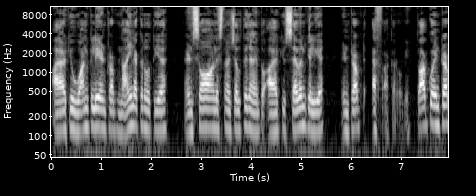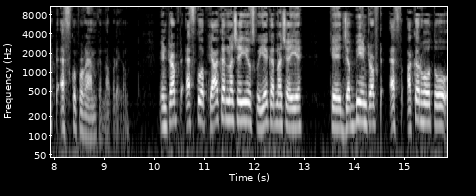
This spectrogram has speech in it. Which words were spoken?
آئی آر کیو ون کے لیے انٹرپٹ نائن اکر ہوتی ہے اینڈ سو آن اس طرح چلتے جائیں تو آئی آر کیو سیون کے لیے انٹرپٹ ایف اکر ہوگی تو آپ کو انٹرپٹ ایف کو پروگرام کرنا پڑے گا۔ انٹرپٹ ایف کو اب کیا کرنا چاہیے؟ اس کو یہ کرنا چاہیے کہ جب بھی انٹرپٹ ایف اکر ہو تو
